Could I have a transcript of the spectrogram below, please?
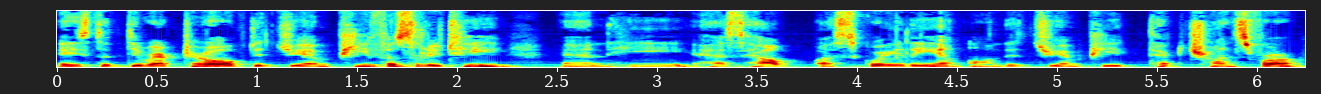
is the director of the GMP facility, and he has helped us greatly on the GMP tech transfer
